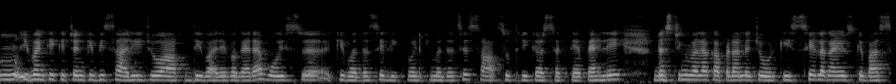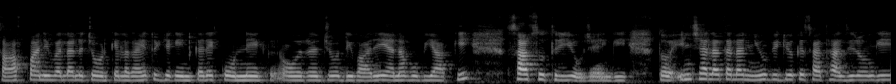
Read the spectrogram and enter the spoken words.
इवन के किचन की भी सारी जो आप दीवारें वगैरह, वो इस की मदद से लिक्विड की मदद से साफ़ सुथरी कर सकते हैं। पहले डस्टिंग वाला कपड़ा निचोड़ के इससे लगाएँ, उसके बाद साफ़ पानी वाला निचोड़ के लगाएँ तो यकीन करें कोने और जो दीवारें हैं ना, वो भी आपकी साफ़ सुथरी हो जाएँगी। तो इन ताला न्यू वीडियो के साथ हाजिर होंगी।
